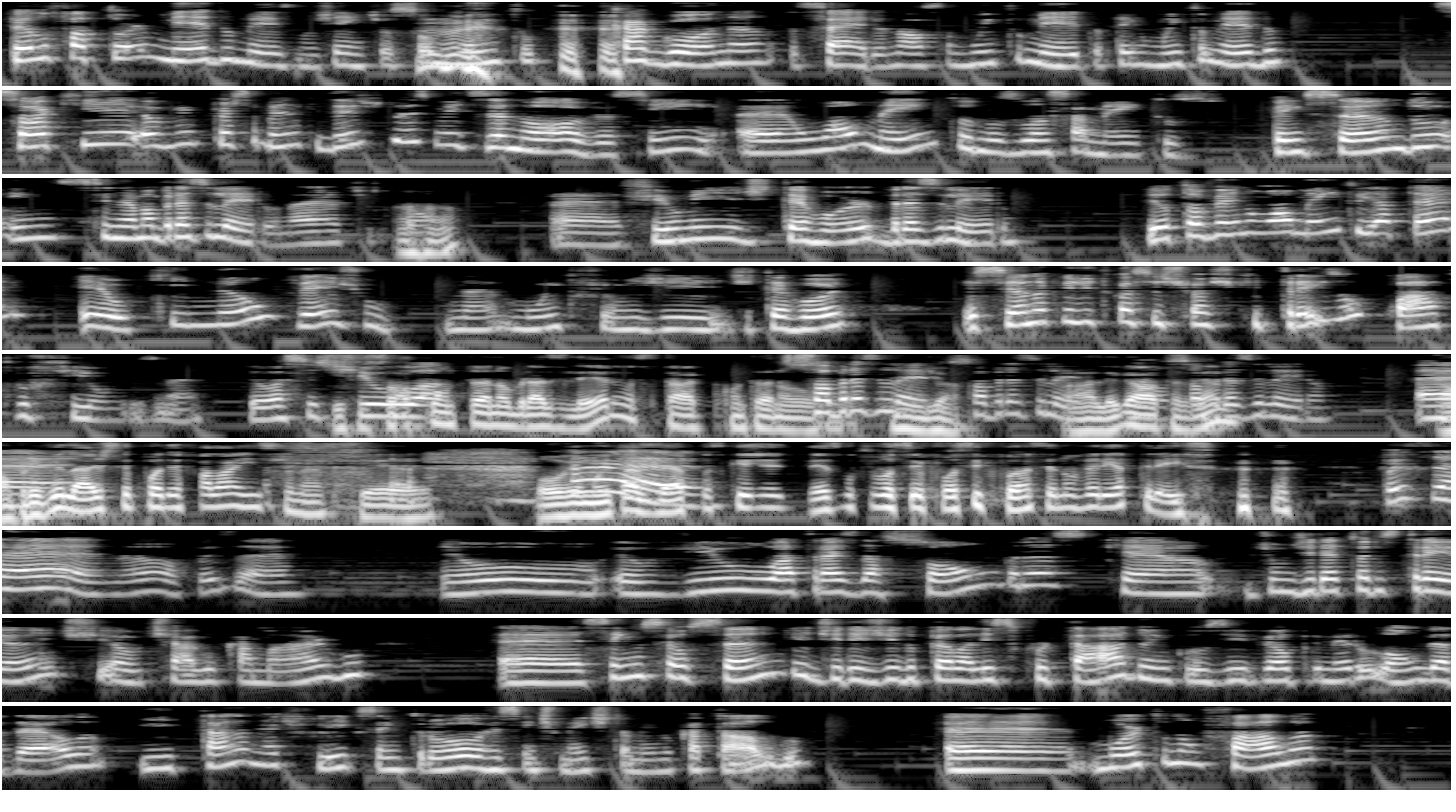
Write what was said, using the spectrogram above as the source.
pelo fator medo mesmo gente. Eu sou muito cagona sério nossa muito medo eu tenho muito medo só que eu vim percebendo que desde 2019 assim é um aumento nos lançamentos pensando em cinema brasileiro né tipo, uhum é, filme de terror brasileiro. Eu tô vendo um aumento e até eu, que não vejo né, muito filme de, de terror, esse ano acredito que eu assisti acho que três ou quatro filmes, né? Eu assisti Isso só a... contando o brasileiro ou você tá contando Só brasileiro, só brasileiro. Ah, legal, não, tá só vendo? brasileiro. É... é um privilégio você poder falar isso, né? Porque houve é... muitas épocas que, mesmo que você fosse fã, você não veria três. pois é, não, pois é. Eu, eu vi o Atrás das Sombras, que é de um diretor estreante, é o Thiago Camargo. É, Sem o Seu Sangue, dirigido pela Alice Furtado, inclusive é o primeiro longa dela, e tá na Netflix, entrou recentemente também no catálogo. É, Morto Não Fala,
